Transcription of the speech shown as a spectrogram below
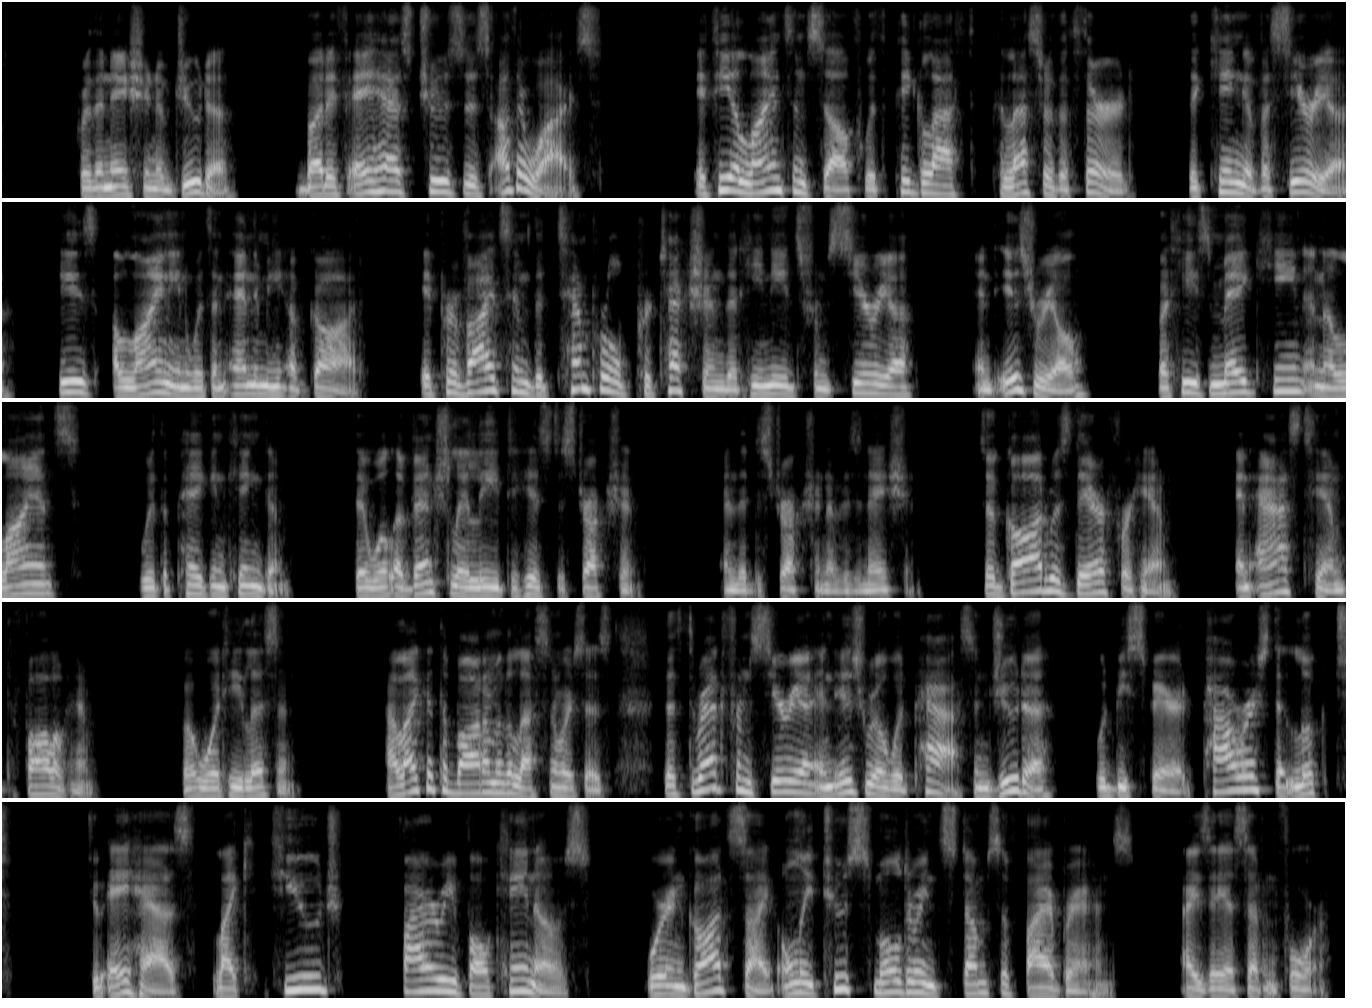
for the nation of Judah. But if Ahaz chooses otherwise, if he aligns himself with Tiglath-Pileser III, the king of Assyria, he's aligning with an enemy of God. It provides him the temporal protection that he needs from Syria and Israel, but he's making an alliance with the pagan kingdom that will eventually lead to his destruction and the destruction of his nation. So God was there for him and asked him to follow him. But would he listen? I like at the bottom of the lesson where it says, The threat from Syria and Israel would pass, and Judah would be spared. Powers that looked to Ahaz like huge fiery volcanoes were in God's sight only two smoldering stumps of firebrands. Isaiah 7 4.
